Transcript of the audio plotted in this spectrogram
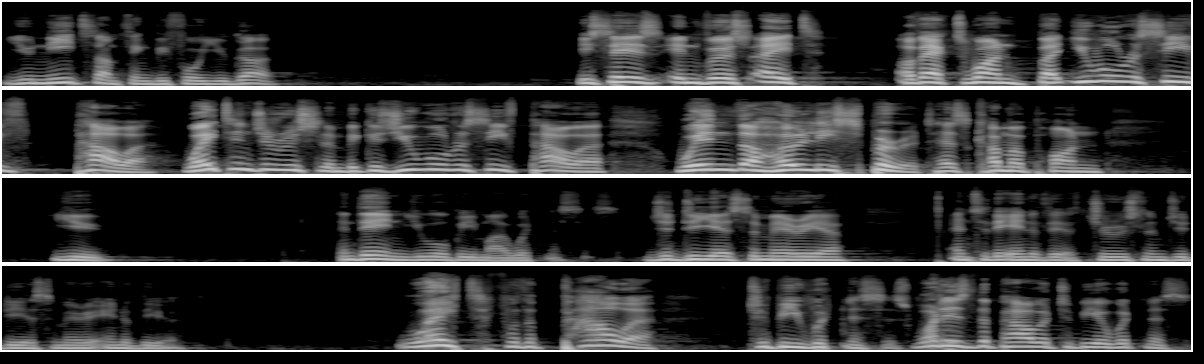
You need something before you go. He says in verse 8 of Acts 1, But you will receive power. Wait in Jerusalem because you will receive power when the Holy Spirit has come upon you. And then you will be my witnesses. Judea, Samaria, and to the end of the earth. Jerusalem, Judea, Samaria, end of the earth. Wait for the power to be witnesses. What is the power to be a witness?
